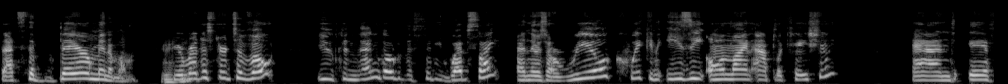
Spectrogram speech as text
That's the bare minimum. Mm-hmm. If you're registered to vote, you can then go to the city website and there's a real quick and easy online application and if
